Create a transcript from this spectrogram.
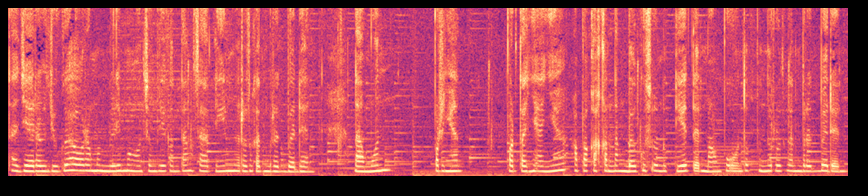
Tak jarang juga orang memilih mengonsumsi kentang saat ingin menurunkan berat badan. Namun, pertanyaannya, apakah kentang bagus untuk diet dan mampu untuk menurunkan berat badan?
